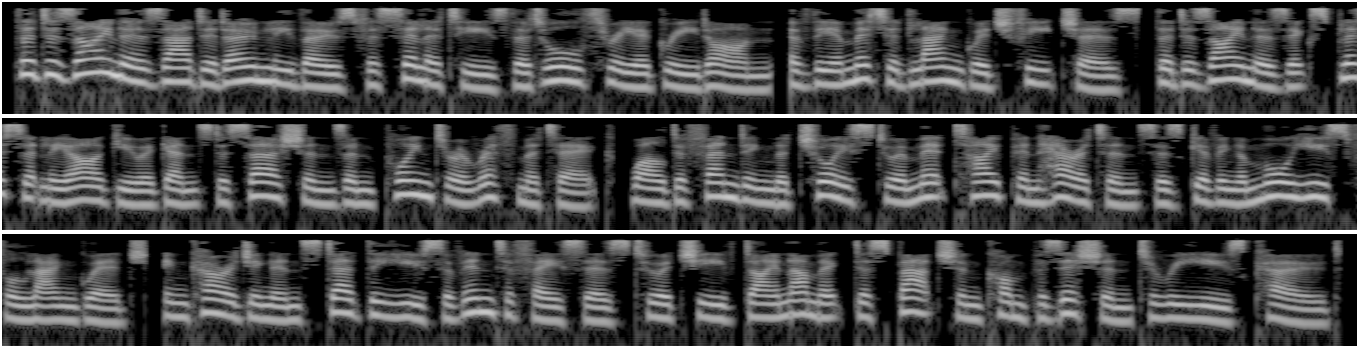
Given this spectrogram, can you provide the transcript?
The designers added only those facilities that all three agreed on. Of the omitted language features, the designers explicitly argue against assertions and pointer arithmetic, while defending the choice to omit type inheritance as giving a more useful language, encouraging instead the use of interfaces to achieve dynamic dispatch and composition to reuse code.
